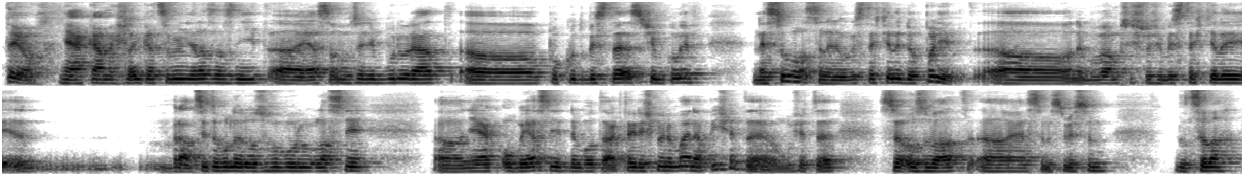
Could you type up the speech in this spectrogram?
Ty jo, nějaká myšlenka, co by měla zaznít. Já samozřejmě budu rád, pokud byste s čímkoliv nesouhlasili, nebo byste chtěli doplnit, nebo vám přišlo, že byste chtěli v rámci tohohle rozhovoru vlastně nějak objasnit nebo tak, tak když mi doma napíšete, jo, můžete se ozvat. Já si myslím, že jsem docela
